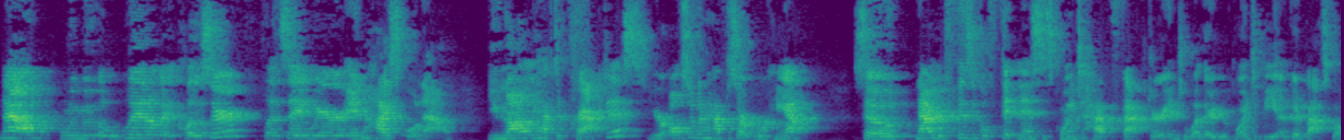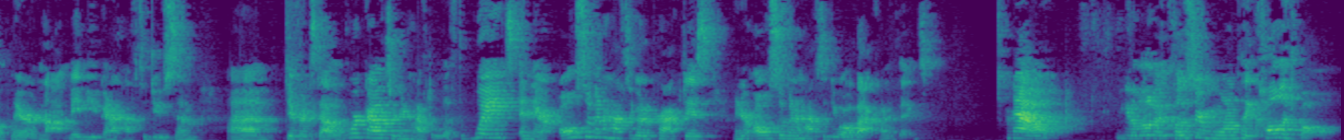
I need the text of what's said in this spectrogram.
Now, when we move a little bit closer, let's say we're in high school now you not only have to practice, you're also going to have to start working out. So now your physical fitness is going to have a factor into whether you're going to be a good basketball player or not. Maybe you're going to have to do some um, different style of workouts. You're going to have to lift weights, and they're also going to have to go to practice, and you're also going to have to do all that kind of things. Now, you get a little bit closer, and we want to play college ball.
